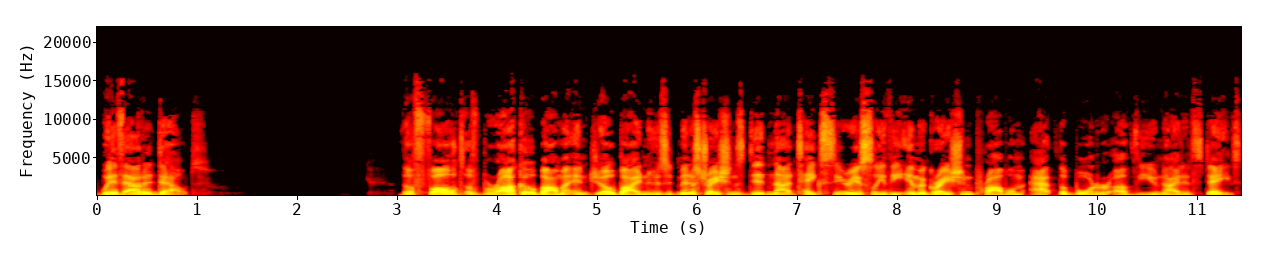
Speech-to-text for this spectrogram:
without a doubt the fault of Barack Obama and Joe Biden, whose administrations did not take seriously the immigration problem at the border of the United States.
